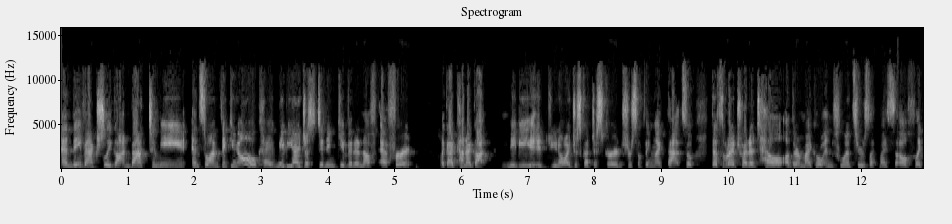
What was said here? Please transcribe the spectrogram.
and they've actually gotten back to me and so i'm thinking oh okay maybe i just didn't give it enough effort. Like i kind of got maybe it, you know i just got discouraged or something like that. So that's what i try to tell other micro influencers like myself like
